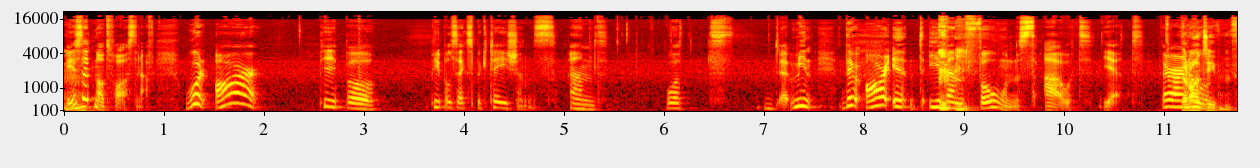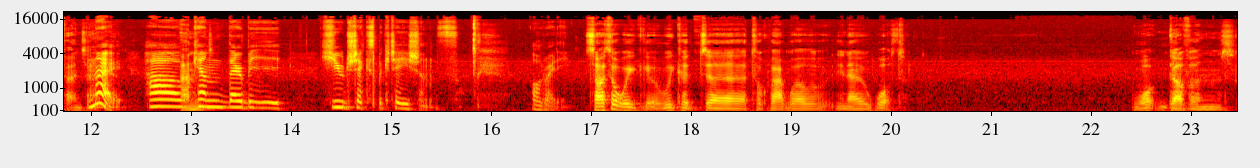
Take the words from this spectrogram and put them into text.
Is Mm. it not fast enough? What are people people's expectations and what I mean there aren't even phones out yet. There are there no, aren't even phones. out No. yet. How And- can there be huge expectations already? So I thought we we could uh, talk about well, you know what what governs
